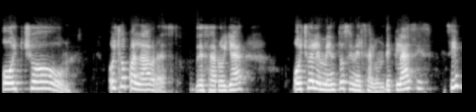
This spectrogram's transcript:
ocho, ocho palabras, desarrollar ocho elementos en el salón de clases, ¿sí?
